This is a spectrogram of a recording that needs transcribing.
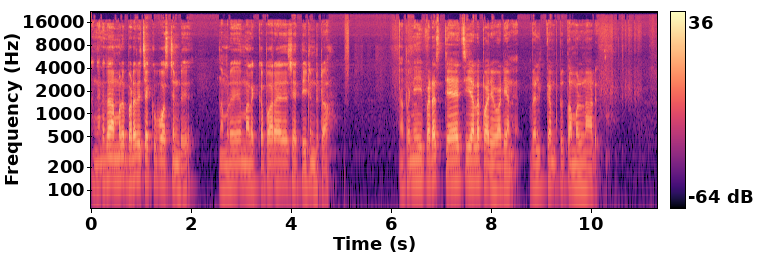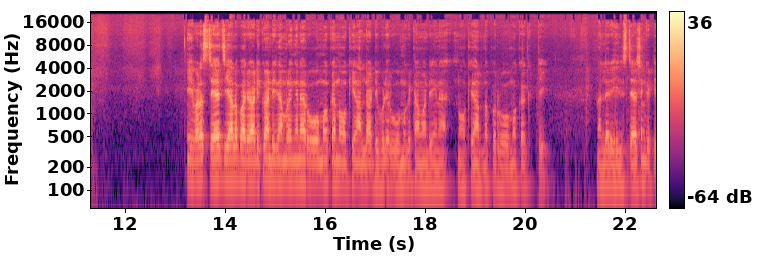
അങ്ങനെ നമ്മൾ ഇവിടെ ഒരു ചെക്ക് പോസ്റ്റ് ഉണ്ട്. നമ്മൾ മലക്കപ്പാറ ഏകദേശം എത്തിയിട്ടുണ്ട് കേട്ടോ അപ്പം ഇനി ഇവിടെ സ്റ്റേ ചെയ്യാനുള്ള പരിപാടിയാണ്. Welcome to Tamil Nadu. ഇവിടെ സ്റ്റേ ചെയ്യാനുള്ള പരിപാടിക്ക് വേണ്ടി നമ്മളിങ്ങനെ റൂമൊക്കെ നോക്കി നല്ല അടിപൊളി റൂം കിട്ടാൻ വേണ്ടി ഇങ്ങനെ നോക്കി നടന്നപ്പോൾ റൂമൊക്കെ കിട്ടി. നല്ലൊരു ഹിൽ സ്റ്റേഷൻ കിട്ടി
